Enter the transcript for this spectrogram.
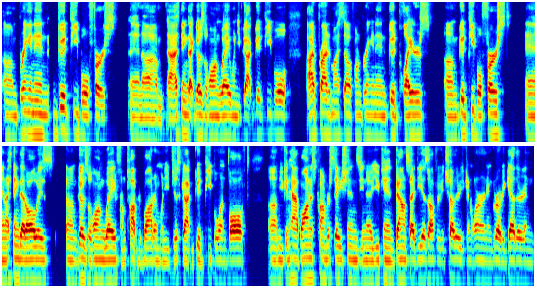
um, bringing in good people first. And um, I think that goes a long way when you've got good people. I've prided myself on bringing in good players, um, good people first. And I think that always um, goes a long way from top to bottom when you've just got good people involved. Um, you can have honest conversations. You know, you can bounce ideas off of each other. You can learn and grow together. And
